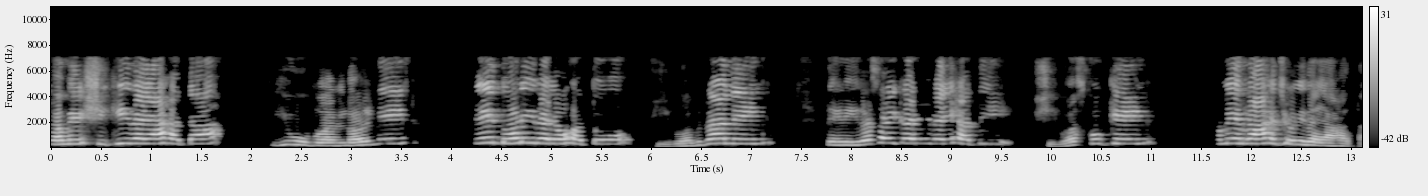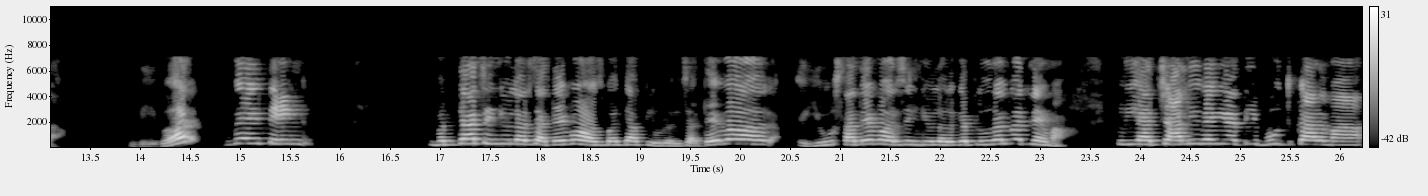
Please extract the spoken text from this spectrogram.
તમે શીખી રહ્યા હતા યુ વર લર્નિંગ તે દોડી રહ્યો હતો હી વોઝ રનિંગ તેણી રસોઈ કરી રહી હતી શી વોઝ કુકિંગ અમે રાહ જોઈ રહ્યા હતા. વી વર વેઇટિંગ બધા સિંગ્યુલર સાથે વોઝ બધા પ્લુરલ સાથે વર યુ સાથે વર સિંગ્યુલર કે પ્લુરલ બંનેમાં. ક્રિયા ચાલી રહી હતી ભૂતકાળમાં.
